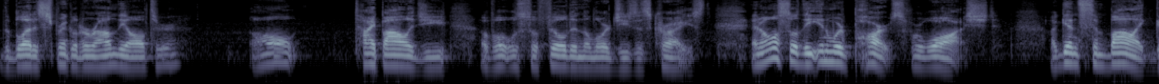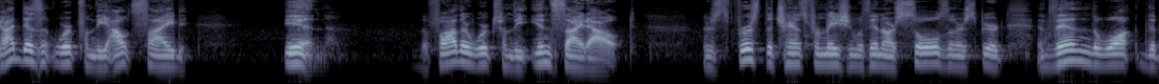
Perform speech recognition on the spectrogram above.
The blood is sprinkled around the altar. All typology of what was fulfilled in the Lord Jesus Christ. And also the inward parts were washed. Again, symbolic. God doesn't work from the outside in, the Father works from the inside out. There's first the transformation within our souls and our spirit, and then the, the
